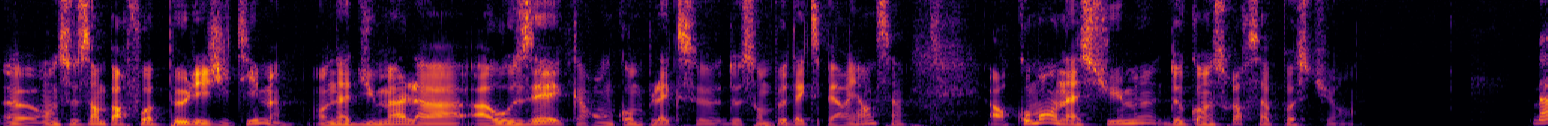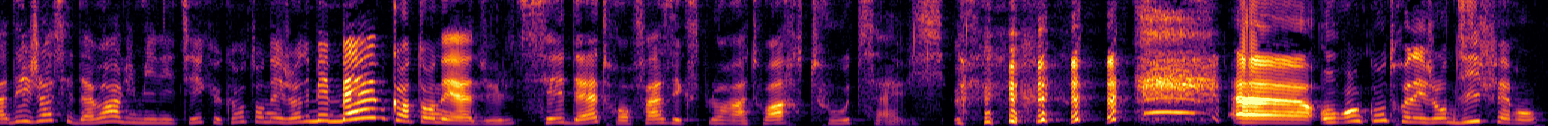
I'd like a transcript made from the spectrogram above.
euh, on se sent parfois peu légitime, on a du mal à, oser car on complexe de son peu d'expérience. Alors comment on assume de construire sa posture? Bah déjà, c'est d'avoir l'humilité que quand on est jeune, mais même quand on est adulte, c'est d'être en phase exploratoire toute sa vie. Euh, on rencontre des gens différents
